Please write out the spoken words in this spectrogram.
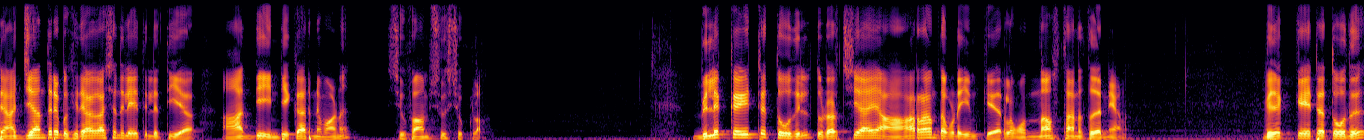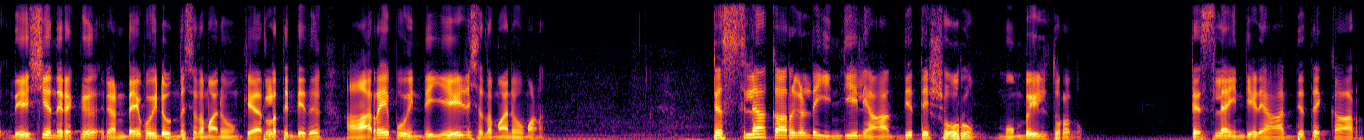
രാജ്യാന്തര ബഹിരാകാശ നിലയത്തിലെത്തിയ ആദ്യ ഇന്ത്യക്കാരനുമാണ് ശുഭാംശു ശുക്ല. വിലക്കയറ്റ തോതിൽ തുടർച്ചയായ ആറാം തവണയും കേരളം ഒന്നാം സ്ഥാനത്ത് തന്നെയാണ്. വിലക്കയറ്റ തോത് ദേശീയ നിരക്ക് രണ്ട് പോയിന്റ് ഒന്ന് ശതമാനവും കേരളത്തിന്റേത് ആറ് പോയിന്റ് ഏഴ് ശതമാനവുമാണ്. ടെസ്ല കാറുകളുടെ ഇന്ത്യയിലെ ആദ്യത്തെ ഷോറൂം മുംബൈയിൽ തുറന്നു. ടെസ്ല ഇന്ത്യയുടെ ആദ്യത്തെ കാർ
